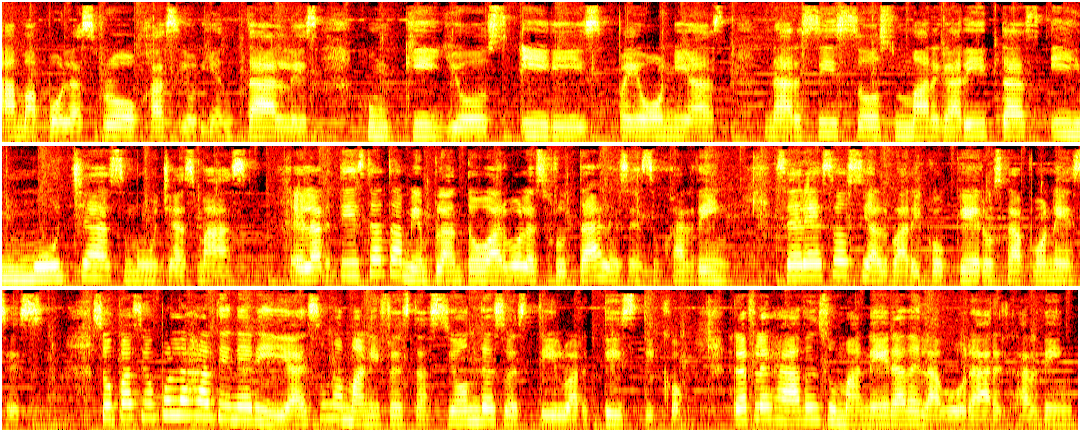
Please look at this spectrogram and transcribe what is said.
amapolas rojas y orientales, junquillos, iris, peonias, narcisos, margaritas y muchas, muchas más. El artista también plantó árboles frutales en su jardín, cerezos y albaricoqueros japoneses. Su pasión por la jardinería es una manifestación de su estilo artístico, reflejado en su manera de elaborar el jardín.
